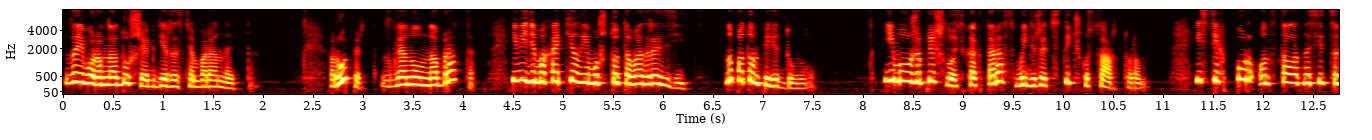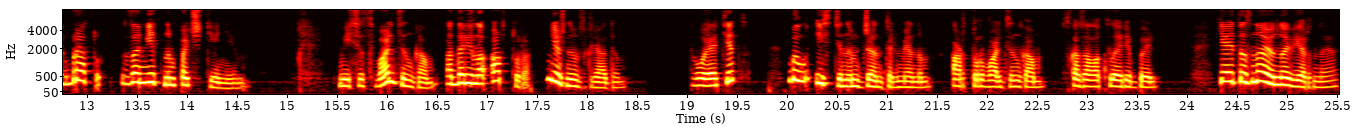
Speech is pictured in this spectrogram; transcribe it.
за его равнодушие к дерзостям баронетта. Руперт взглянул на брата и, видимо, хотел ему что-то возразить, но потом передумал. Ему уже пришлось как-то раз выдержать стычку с Артуром, и с тех пор он стал относиться к брату с заметным почтением. Миссис Вальдингам одарила Артура нежным взглядом. «Твой отец был истинным джентльменом, Артур Вальдингам», сказала Клэри Белль. «Я это знаю, наверное,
